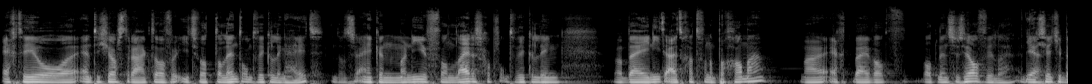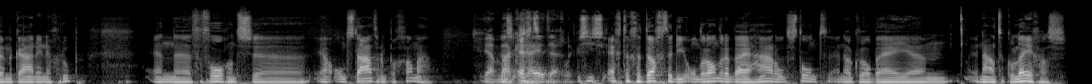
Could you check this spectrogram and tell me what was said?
echt heel eh, enthousiast raakt over iets wat talentontwikkeling heet. Dat is eigenlijk een manier van leiderschapsontwikkeling waarbij je niet uitgaat van een programma, maar echt bij wat, wat mensen zelf willen. En die Ja. zet je bij elkaar in een groep. En eh, vervolgens eh, ja, ontstaat er een programma. Ja, maak echt- jij het eigenlijk. Precies, echt de gedachte die onder andere bij haar ontstond en ook wel bij ehm, een aantal collega's.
